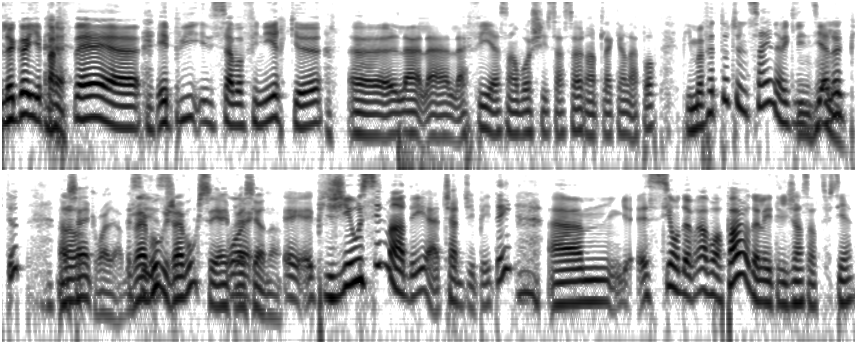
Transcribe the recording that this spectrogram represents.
Le gars, il est parfait. euh, et puis, ça va finir que la, la, la fille, elle s'en va chez sa sœur en claquant la porte. Puis, il m'a fait toute une scène avec les Mhm. dialogues, puis tout. Ah, c'est incroyable. J'avoue, que c'est Ouais. impressionnant. Et, et puis j'ai aussi demandé à ChatGPT euh, si on devrait avoir peur de l'intelligence artificielle?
